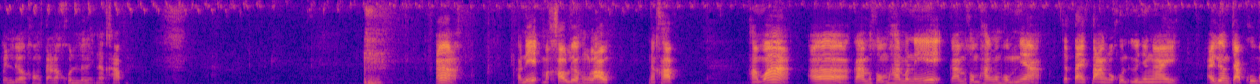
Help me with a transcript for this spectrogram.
เป็นเรื่องของแต่ละคนเลยนะครับอ่าคราวนี้มาเข้าเรื่องของเรานะครับ ถามว่าเออการผสมพันธุ์วันนี้ การผสมพันธุ์ของผมเนี่ย จะแตกต่างกับคนอื่นยังไงไอเรื่องจับคู่ผ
